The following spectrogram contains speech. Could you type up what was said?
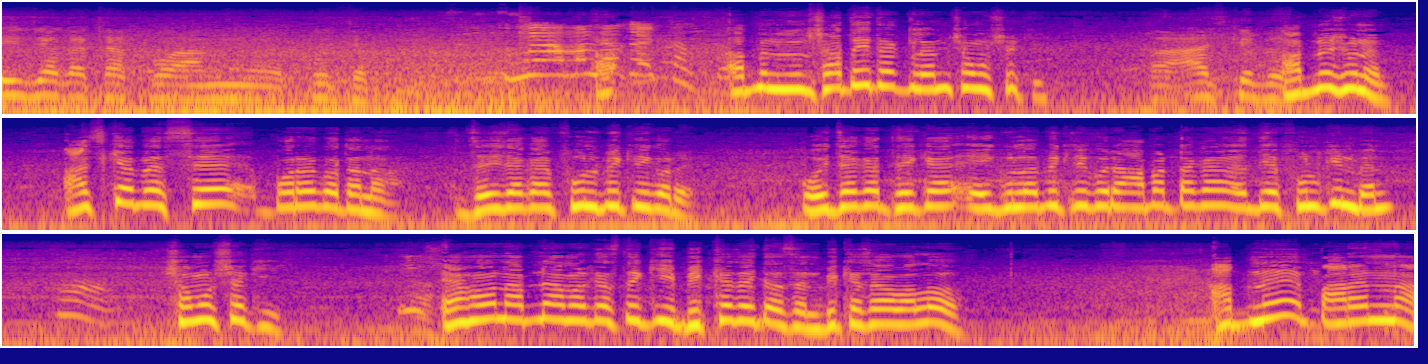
এই জায়গা থাকব আমি আপনার সাথেই থাকলেন সমস্যা কি? আজকে আপনি শুনেন আজকে বেচছে পরের কথা না। যেই জায়গায় ফুল বিক্রি করে ওই জায়গা থেকে এইগুলো বিক্রি করে আবার টাকা দিয়ে ফুল কিনবেন? হ্যাঁ। সমস্যা কি? এখন আপনি আমার কাছ থেকে কি ভিক্ষা চাইতেছেন? ভিক্ষা চাওয়া ভালো? আপনি পারেন না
